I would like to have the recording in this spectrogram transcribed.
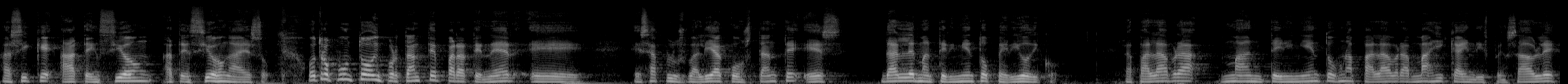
Así que atención, atención a eso. Otro punto importante para tener eh, esa plusvalía constante es darle mantenimiento periódico. La palabra mantenimiento es una palabra mágica e indispensable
